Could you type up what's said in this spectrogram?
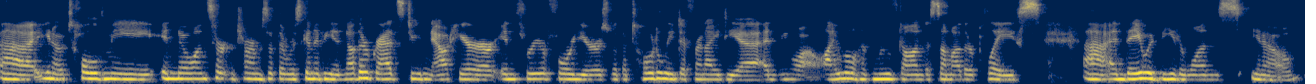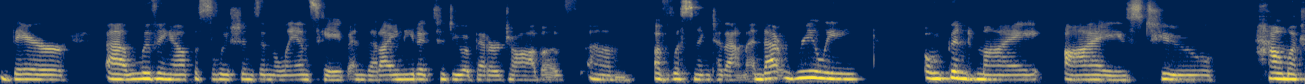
uh, you know, told me in no uncertain terms that there was going to be another grad student out here in three or four years with a totally different idea. And meanwhile, I will have moved on to some other place uh, and they would be the ones, you know, there uh, living out the solutions in the landscape and that I needed to do a better job of, um, of listening to them. And that really opened my eyes to how much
